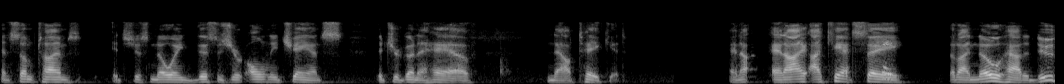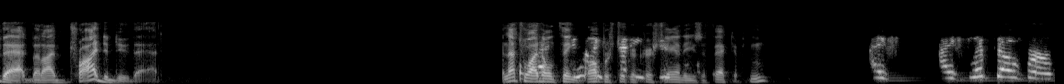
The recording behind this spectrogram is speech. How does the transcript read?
and sometimes it's just knowing this is your only chance that you're going to have. Now take it. And I, and I, I can't say that I know how to do that, but I've tried to do that. And that's why I don't think bumper sticker Christianity is effective. Hmm? I I flipped over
